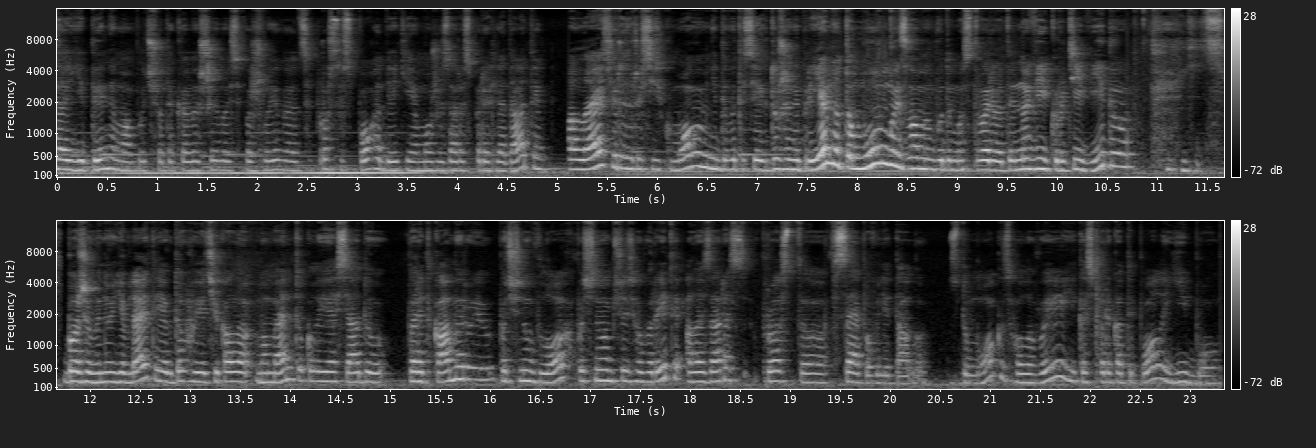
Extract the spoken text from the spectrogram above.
це єдине, мабуть, що таке лишилось важливе. Це просто спогади, які я можу зараз переглядати. Але через російську мову мені дивитися їх дуже неприємно, тому ми з вами будемо створювати нові круті відео. Боже, ви не уявляєте, як довго я чекала моменту, коли я сяду перед камерою, почну влог, почну вам щось говорити, але зараз просто все повилітало з думок, з голови, якесь перекати поле, їй богу.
